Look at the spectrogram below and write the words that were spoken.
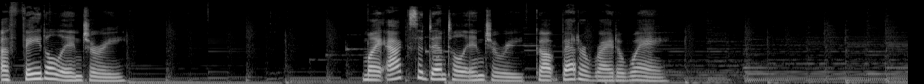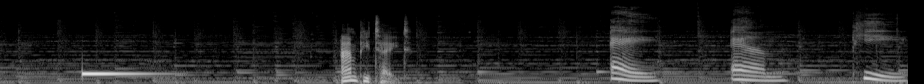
A fatal injury. My accidental injury got better right away. Amputate. A. M. P.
